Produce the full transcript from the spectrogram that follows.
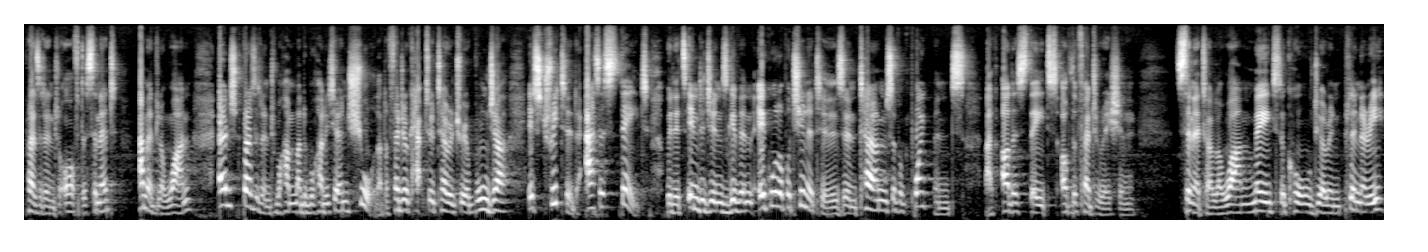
President of the Senate, Ahmad Lawan, urged President Muhammadu Buhari to ensure that the Federal Capital Territory of Abuja is treated as a state with its indigenes given equal opportunities in terms of appointments like other states of the Federation. Senator Lawan made the call during plenary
